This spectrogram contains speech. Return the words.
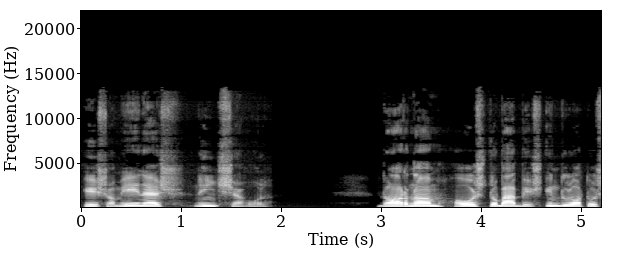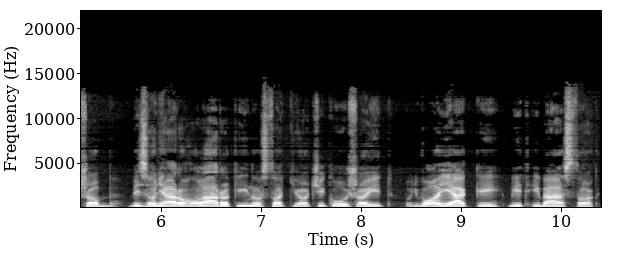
és a ménes nincs sehol. Darnam, ha ostobább és indulatosabb, bizonyára halára kínosztatja a csikósait, hogy vallják ki, mit hibáztak,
